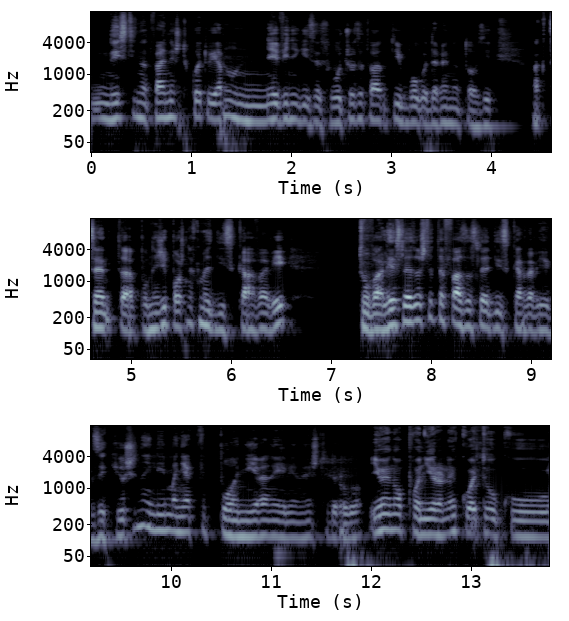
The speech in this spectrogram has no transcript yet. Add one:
наистина това е нещо, което явно не винаги се случва, затова ти благодаря на този акцент. Понеже почнахме с Discovery, това ли е следващата фаза след Discovery Execution или има някакво планиране или нещо друго? Има едно планиране, което е около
